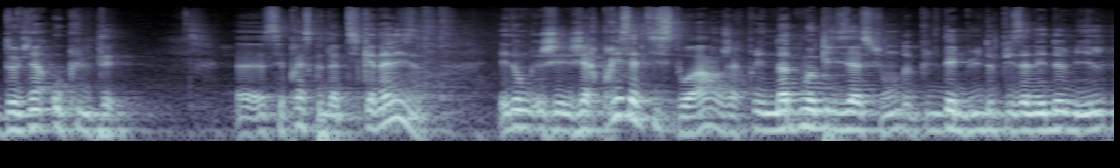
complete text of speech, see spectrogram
devient occulté euh, C'est presque de la psychanalyse. Et donc j'ai repris cette histoire, j'ai repris notre mobilisation depuis le début, depuis les années 2000.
